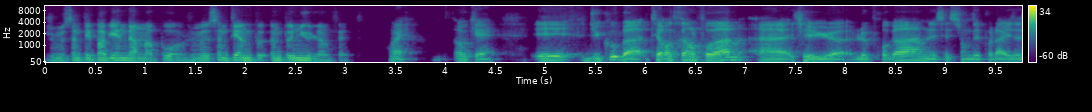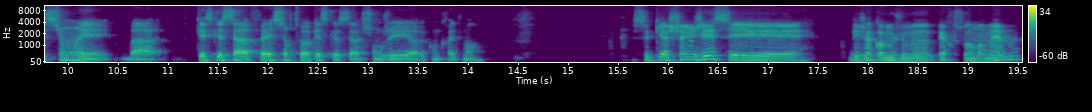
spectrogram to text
je me sentais pas bien dans ma peau. Je me sentais un peu, un peu nul en fait. Ouais, ok. Et du coup, bah, tu es rentré dans le programme. Euh, il y a eu euh, le programme, les sessions de dépolarisation. Et bah, qu'est-ce que ça a fait sur toi? Qu'est-ce que ça a changé concrètement? Ce qui a changé, c'est déjà comme je me perçois moi-même.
